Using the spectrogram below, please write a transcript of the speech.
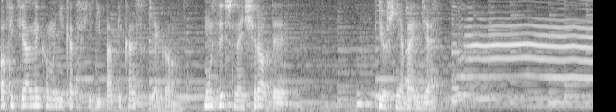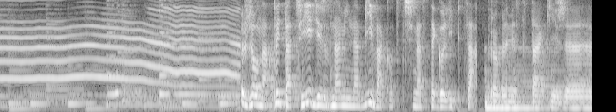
Oficjalny komunikat Filipa Pikalskiego. Muzycznej środy już nie będzie. Żona pyta, czy jedziesz z nami na biwak od 13 lipca. Problem jest taki, że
